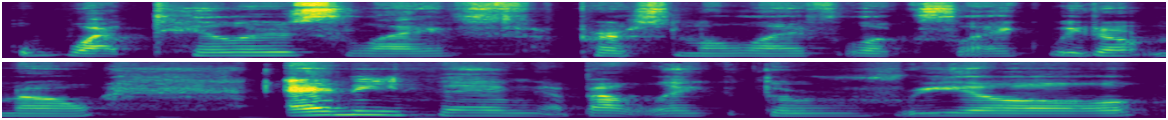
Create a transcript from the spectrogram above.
what Taylor's life, personal life looks like, we don't know anything about like the real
